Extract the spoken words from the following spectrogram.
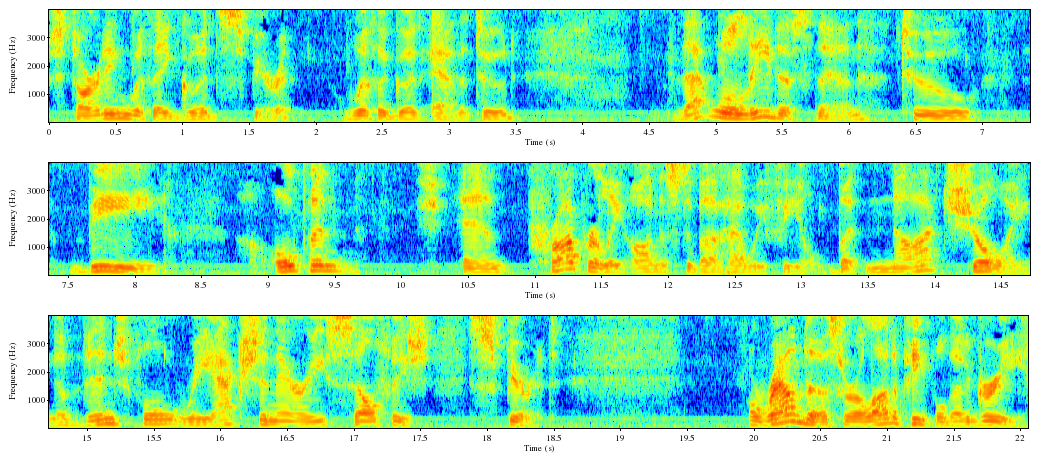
starting with a good spirit, with a good attitude. That will lead us then to be open and properly honest about how we feel, but not showing a vengeful, reactionary, selfish spirit. Around us are a lot of people that agree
